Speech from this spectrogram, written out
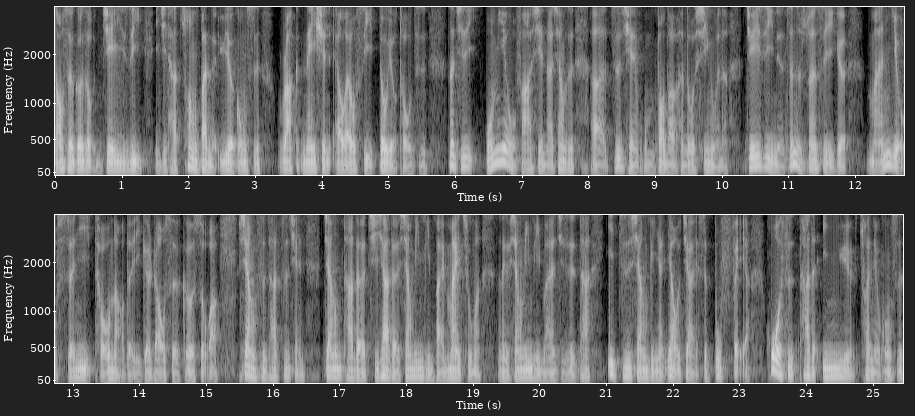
饶舌歌手 Jay Z 以及他创办的娱乐公司 Rock Nation LLC 都有投资。那其实我们也有发现呢，像是呃之前我们报道很多新闻呢，Jay Z 呢真的算是一个蛮有生意头脑的一个饶舌歌手啊。像是他之前将他的旗下的香槟品牌卖出嘛，那个香槟品牌其实他一支香槟啊要价也是不菲啊。或是他的音乐串流公司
